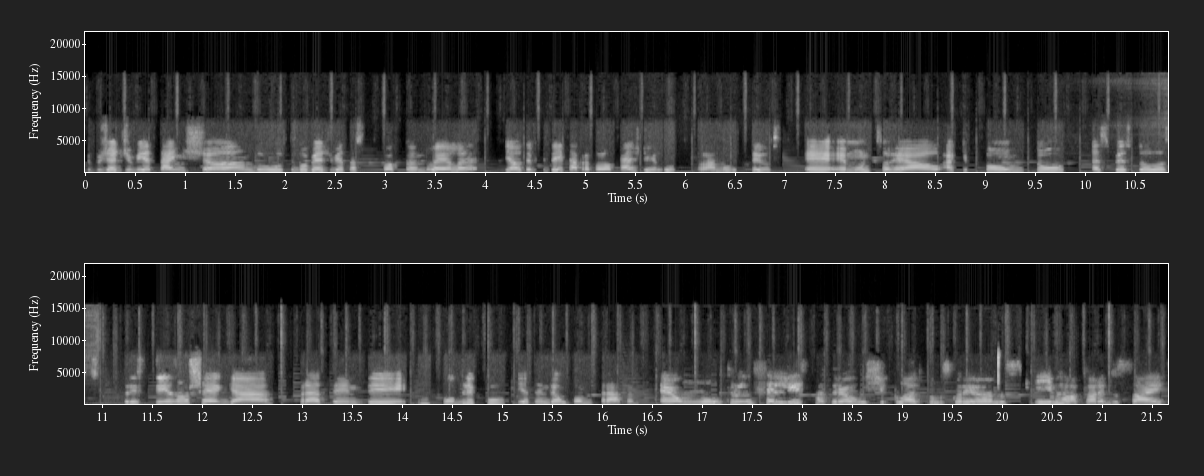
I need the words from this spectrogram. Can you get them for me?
Tipo, já devia estar tá inchando, se bobear, devia estar tá sufocando ela e ela teve que deitar para colocar gelo. Pelo amor de Deus. É, é muito surreal. A que ponto as pessoas precisam chegar para atender um público e atender um contrato. É um outro infeliz padrão estipulado pelos coreanos. E um relatório do site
